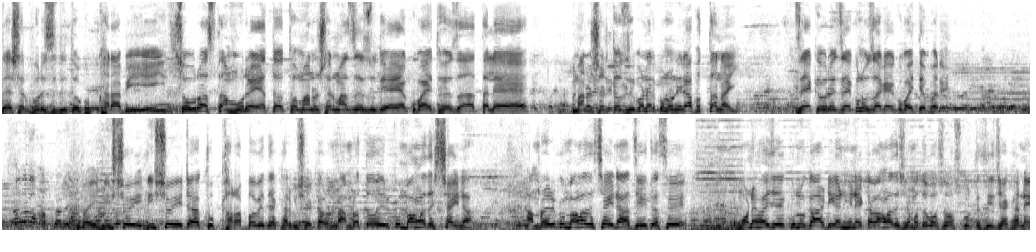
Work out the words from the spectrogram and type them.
দেশের পরিস্থিতি তো খুব খারাপই। এই চৌরাস্তা মুড়ে এত এত মানুষের মাঝে যদি কুবাইত হয়ে যায়, তাহলে মানুষের তো জীবনের কোনো নিরাপত্তা নাই। যে কেউ যে কোনো জায়গায় কুবাইতে পারে। ভাই, নিশ্চয়ই নিশ্চয়ই এটা খুব খারাপভাবে দেখার বিষয়, কারণ আমরা তো এরকম বাংলাদেশ চাই না। আমরা এরকম বাংলাদেশ চাই না যেটাছে মনে হয় যে কোনো গার্ডিয়ানহীন একটা বাংলাদেশের মধ্যে বসবাস করতেছি, যেখানে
